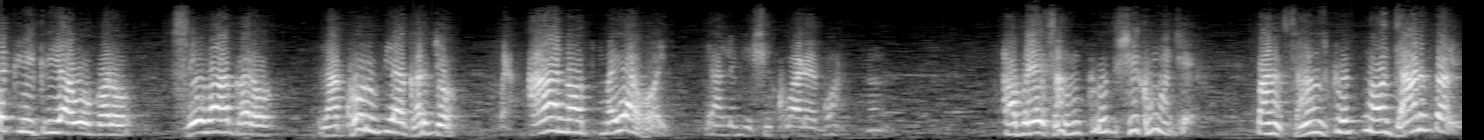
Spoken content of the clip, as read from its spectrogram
એટલી ક્રિયાઓ કરો સેવા કરો લાખો રૂપિયા ખર્ચો પણ આ નો મળ્યા હોય ત્યાં લગી શીખવાડે કોણ? આપણે સંસ્કૃત શીખવું છે. પણ સંસ્કૃત નો જાણતલ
